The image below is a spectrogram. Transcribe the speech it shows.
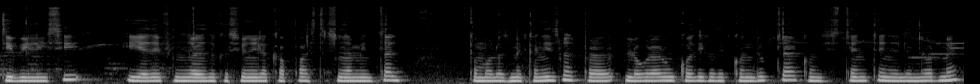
Tbilisi y ha definido la educación y la capacitación ambiental como los mecanismos para lograr un código de conducta consistente en el enorme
